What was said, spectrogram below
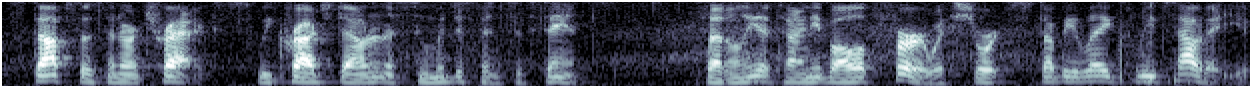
stops us in our tracks. We crouch down and assume a defensive stance. Suddenly, a tiny ball of fur with short, stubby legs leaps out at you.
